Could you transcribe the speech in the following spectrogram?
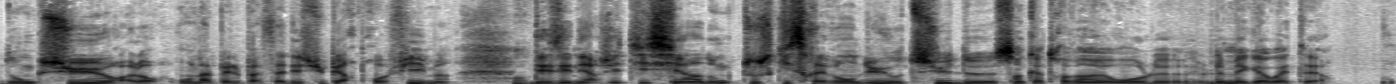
donc sur. Alors, on n'appelle pas ça des super profits, mais des énergéticiens, donc tout ce qui serait vendu au-dessus de 180 euros le, le mégawattheure. Bon.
